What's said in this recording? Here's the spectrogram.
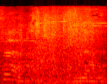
First blood.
